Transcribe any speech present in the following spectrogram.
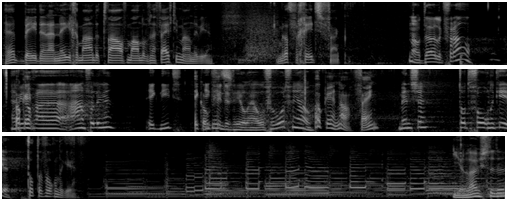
Hè, ben je er na 9 maanden, 12 maanden of na 15 maanden weer? Maar dat vergeten ze vaak. Nou, duidelijk verhaal. Heb je nog eh, aanvullingen? Ik niet. Ik ook ik vind het heel helder verwoord van jou. Oké, nou fijn. Mensen, tot de volgende keer. Tot de volgende keer. Je luisterde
